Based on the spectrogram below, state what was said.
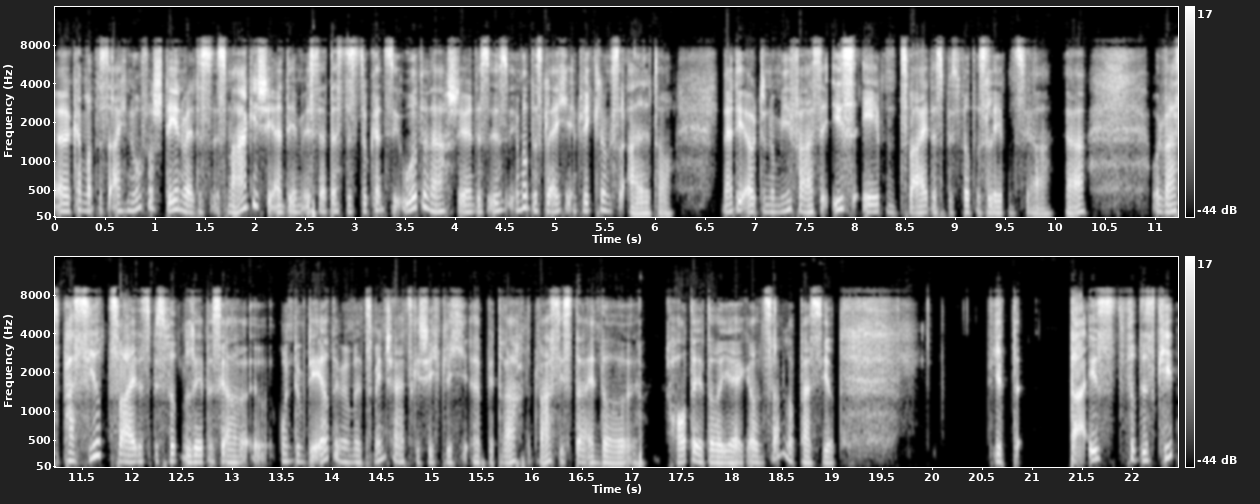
äh, kann man das eigentlich nur verstehen, weil das, das Magische an dem ist ja, dass das, du kannst die Uhr danach stellen, das ist immer das gleiche Entwicklungsalter. Ja, die Autonomiephase ist eben zweites bis viertes Lebensjahr. Ja. Und was passiert zweites bis viertes Lebensjahr äh, rund um die Erde, wenn man jetzt menschheitsgeschichtlich äh, betrachtet, was ist da in der Horde der Jäger und Sammler passiert? Da ist für das Kind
